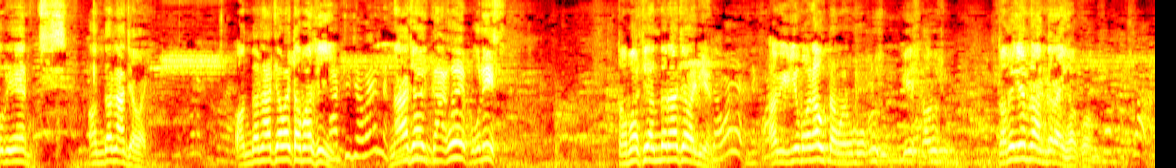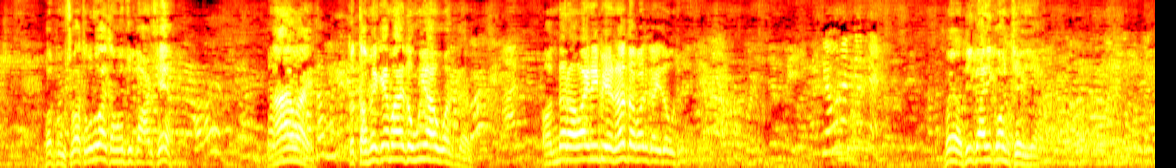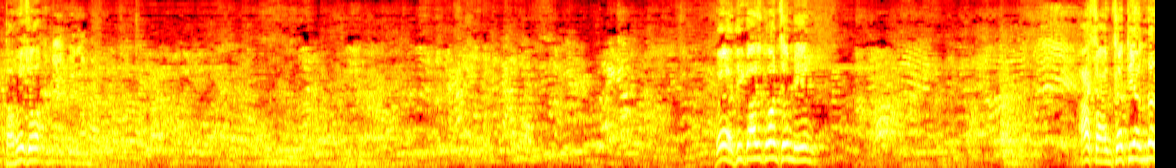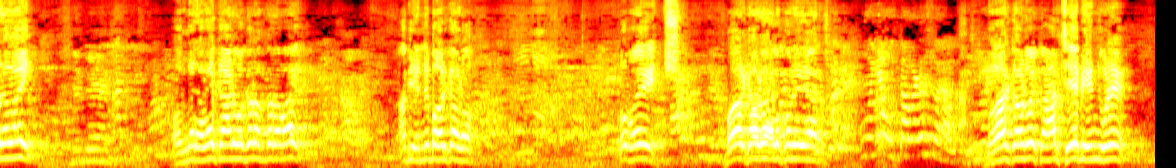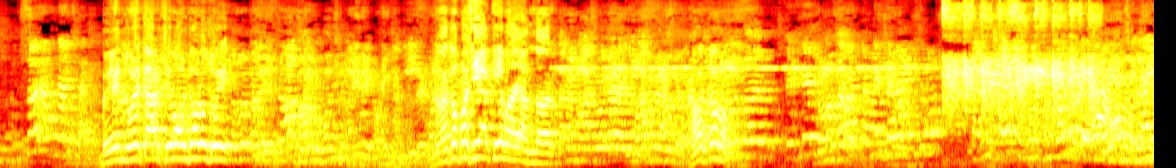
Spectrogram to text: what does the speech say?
ઓ બેન અંદર ના જવાય. અંદર ના જવાય તમારથી. ને? ના જાય કા- પોલીસ. તમારથી અંદર ના જવાય બેન. આ વીડિયો બનાવું તમારો મોકલું છું કેસ કરું છું. તમે કેમ ના અંદર આવી શકો? હવે પૂછવા થોડું હોય તમારું કાર્ડ છે? ના ભાઈ. તો તમે કેમ આવે તો હું આવું અંદર. અંદર અવાય નહીં બેન હા તમારે કહી દઉં છું. ભાઈ અધિકારી કોણ છે અહીંયા? તમે છો? ભાઈ અધિકારી કોણ છે મેન આ સાંસદથી અંદર અવાય અંદર અવાય કાર્ડ વગર અંદર અવાય આ બેનને બહાર કાઢો. ઓ ભાઈ બહાર કાઢો આ લોકોને યાર. બહાર કાઢો કાર છે બેન જોડે. ના થાય બેન જોડે કાર છે બહાર કાઢો જોઈ ના તો પછી આ કેમ આયા અંદર? હા ચલો.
